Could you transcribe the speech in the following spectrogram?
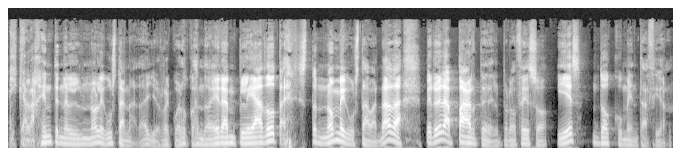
y que a la gente no le gusta nada. Yo recuerdo cuando era empleado, esto no me gustaba nada, pero era parte del proceso y es documentación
